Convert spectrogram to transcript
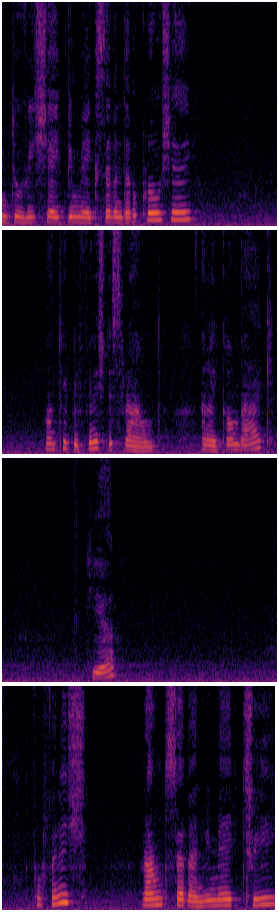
into V shape we make seven double crochet until we finish this round. And I come back here for finish round 7 we make 3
